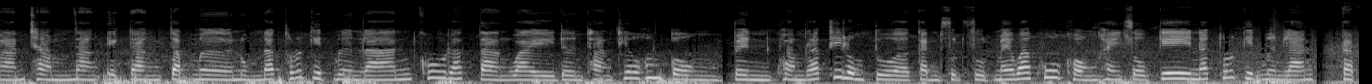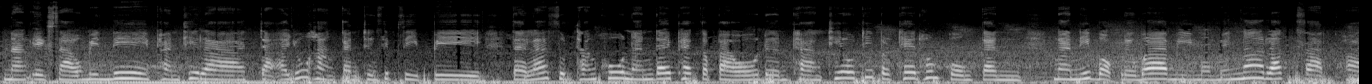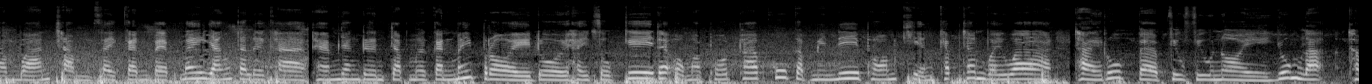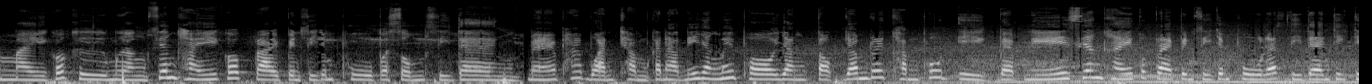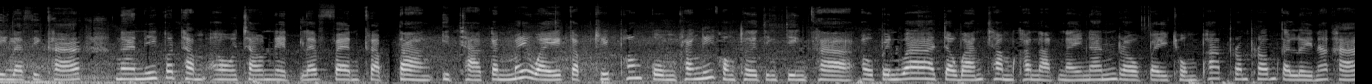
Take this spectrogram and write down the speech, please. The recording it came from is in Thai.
หวานฉ่ำนางเอกดังจับมือหนุ่มนักธุรกิจหมื่นล้าน คู่รักต่างวัยเดินทางเที่ยวฮ่องกง เป็นความรักที่ลงตัวกันสุดๆ แม้ว่าคู่ของไฮโซกี้นักธุรกิจหมื่นล้าน กับนางเอกสาวมินนี่พันธิราจะอายุห่างกันถึง 14 ปี แต่ล่าสุดทั้งคู่นั้นได้แพ็คกระเป๋าเดินทางเที่ยวที่ประเทศฮ่องกงกัน งานนี้บอกเลยว่ามีโมเมนต์น่ารักสาดความหวานฉ่ำใส่กันแบบไม่ยั้งกันเลยค่ะ แถมยังเดินจับมือกันไม่ปล่อย โดยไฮโซเก้ได้ออกมาโพสต์ภาพคู่กับมินนี่พร้อมเขียนแคปชั่นไว้ว่า ถ่ายรูปแบบฟิลๆหน่อย ยุ่งละ ทำไมก็คือเมืองเซี่ยงไฮ้ก็กลายเป็นสีชมพูผสมสีแดง แม้ภาพหวานฉ่ำขนาดนี้ยังไม่พอยังตอกย้ำด้วยคำพูดอีก แบบนี้เซี่ยงไฮ้ก็กลายเป็นสีชมพูและสีแดงจริงๆละสิคะ งานนี้ก็ทำเอาชาวเน็ต และแฟนคลับต่าง อิจฉากันไม่ไหวกับทริปฮ่องกงครั้งนี้ของเธอจริง ๆ ค่ะ เอาเป็นว่าจะหวานฉ่ำขนาดไหนนั้นเราไปชมภาพพร้อม ๆ กันเลยนะคะ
